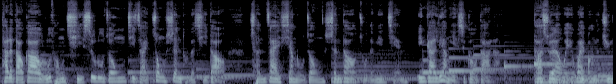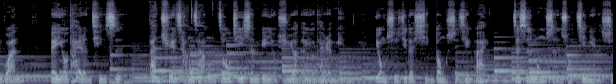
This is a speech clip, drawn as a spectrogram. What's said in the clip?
他的祷告，如同启示录中记载众圣徒的祈祷，曾在香炉中，升到主的面前，应该量也是够大了。他虽然为外邦的军官，被犹太人轻视，但却常常周济身边有需要的犹太人民，用实际的行动实践爱。这是蒙神所纪念的事，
